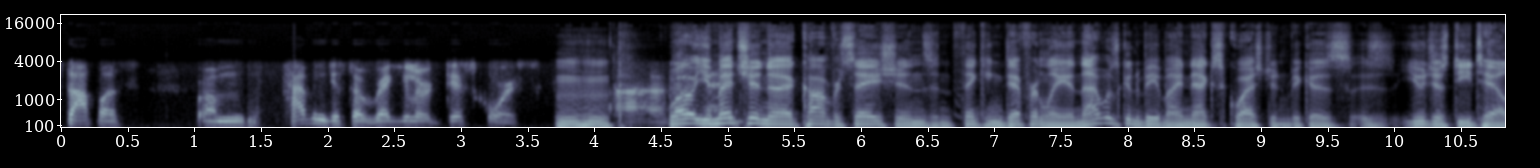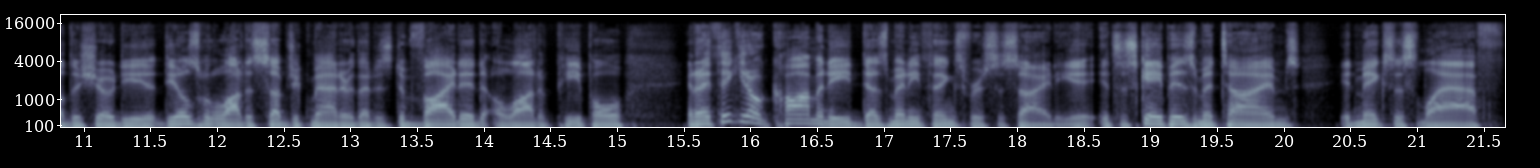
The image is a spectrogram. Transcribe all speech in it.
stop us from having just a regular discourse. Mm-hmm. Uh, well, you and, mentioned uh, conversations and thinking differently, and that was going to be my next question because, as you just detailed, the show de- deals with a lot of subject matter that has divided a lot of people. And I think, you know, comedy does many things for society. It's escapism at times, it makes us laugh,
